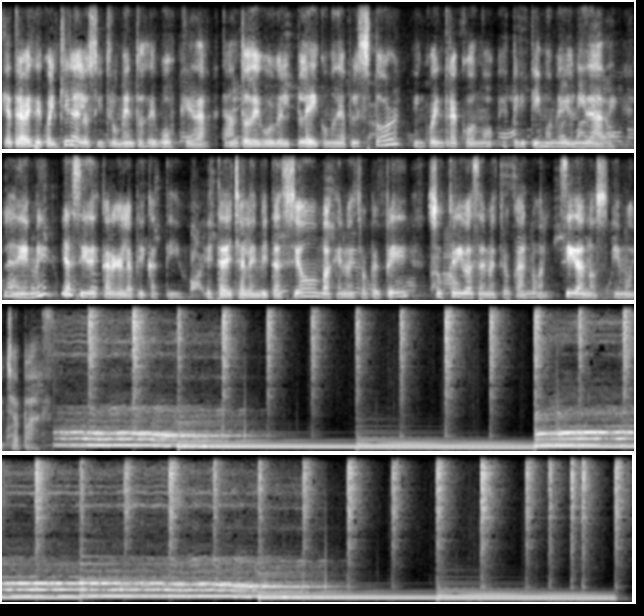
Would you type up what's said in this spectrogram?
que a través de cualquiera de los instrumentos de búsqueda, tanto de Google Play como de Apple Store, encuentra como Espiritismo en Mediunidades, la M, y así descarga el aplicativo. Está hecha la invitación, baje nuestro app, suscríbase a nuestro canal, síganos y mucha paz.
